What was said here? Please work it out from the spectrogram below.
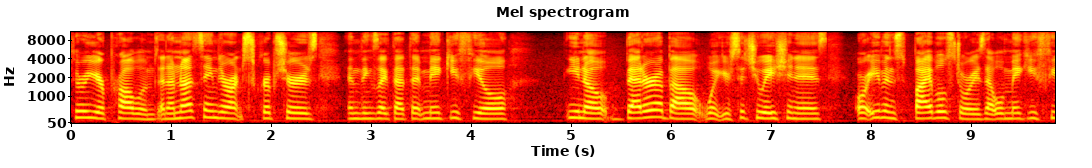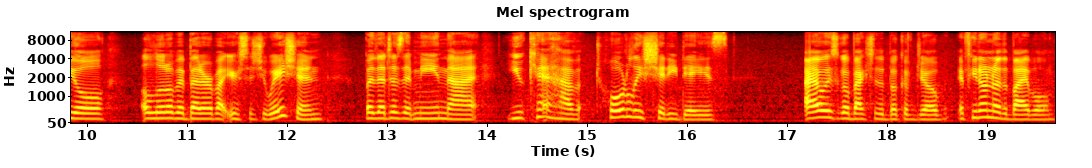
through your problems. And I'm not saying there aren't scriptures and things like that that make you feel, you know, better about what your situation is, or even Bible stories that will make you feel a little bit better about your situation. But that doesn't mean that you can't have totally shitty days. I always go back to the book of Job. If you don't know the Bible,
